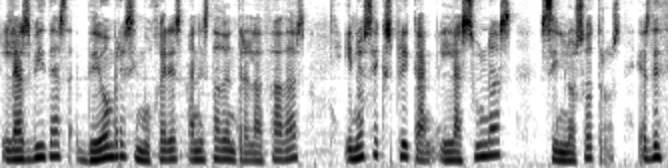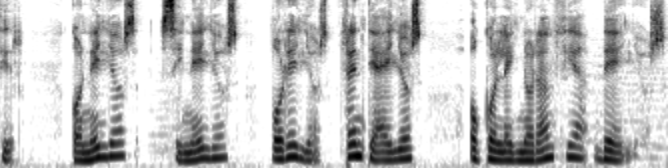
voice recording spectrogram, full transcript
las vidas de hombres y mujeres han estado entrelazadas y no se explican las unas sin los otros, es decir, con ellos, sin ellos, por ellos, frente a ellos o con la ignorancia de ellos.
